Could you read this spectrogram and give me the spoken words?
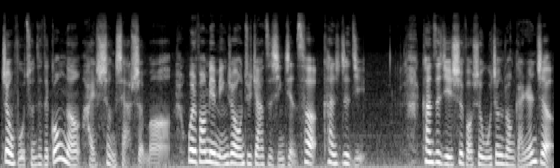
政府存在的功能还剩下什么？为了方便民众居家自行检测，看自己看自己是否是无症状感染者，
